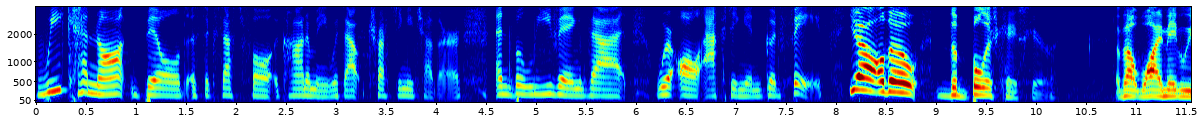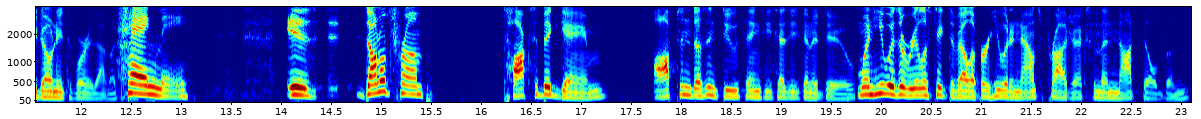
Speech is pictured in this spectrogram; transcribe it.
We cannot build a successful economy without trusting each other and believing that we're all acting in good faith. Yeah, although the bullish case here about why maybe we don't need to worry that much about Hang me. is uh, Donald Trump talks a big game, often doesn't do things he says he's going to do. When he was a real estate developer, he would announce projects and then not build them.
